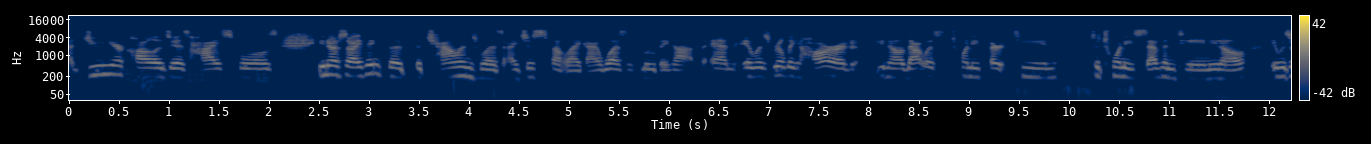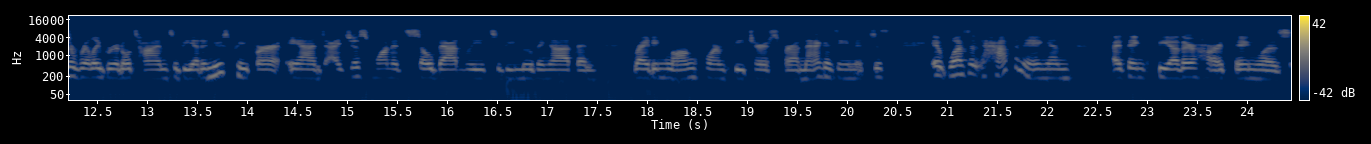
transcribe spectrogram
uh, junior colleges, high schools. You know, so I think the the challenge was I just felt like I wasn't moving up, and it was really hard. You know, that was 2013 to 2017, you know, it was a really brutal time to be at a newspaper. And I just wanted so badly to be moving up and writing long form features for a magazine. It just, it wasn't happening. And I think the other hard thing was,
